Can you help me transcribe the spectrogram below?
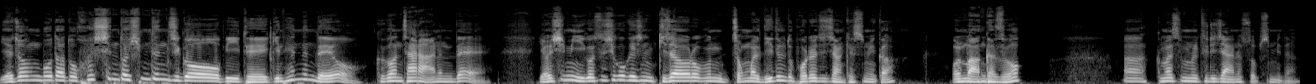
예전보다도 훨씬 더 힘든 직업이 되긴 했는데요. 그건 잘 아는데, 열심히 이거 쓰시고 계신 기자 여러분, 정말 니들도 버려지지 않겠습니까? 얼마 안 가서? 아, 그 말씀을 드리지 않을 수 없습니다.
